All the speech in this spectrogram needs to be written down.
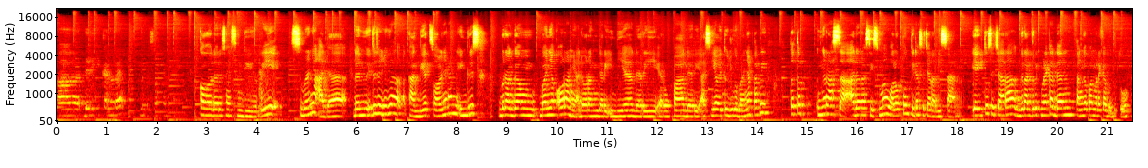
Eh, dari Kak Nuran dipersilakan. Kak. Kalau dari saya sendiri sebenarnya ada dan itu saya juga kaget soalnya kan Inggris beragam banyak orang ya ada orang dari India dari Eropa dari Asia itu juga banyak tapi tetap ngerasa ada rasisme walaupun tidak secara lisan. Yaitu secara gerak-gerik mereka dan tanggapan mereka begitu.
